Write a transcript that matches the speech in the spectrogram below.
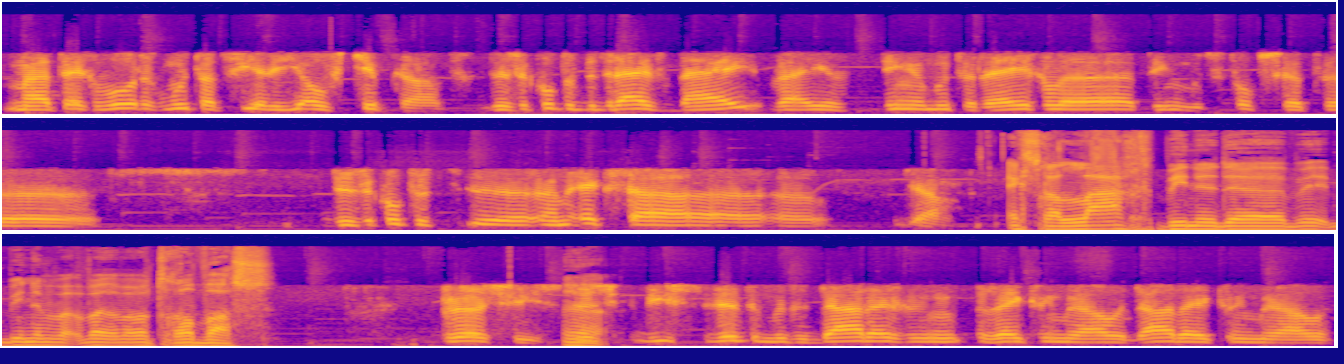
Maar tegenwoordig moet dat via die overchipkaart. Dus er komt een bedrijf bij waar je dingen moet regelen, dingen moet stopzetten. Dus er komt het, eh, een extra, eh, ja, Extra laag binnen, de, binnen wa- wa- wat er al was. Precies. Ja. Dus die studenten moeten daar rekening, rekening mee houden, daar rekening mee houden.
